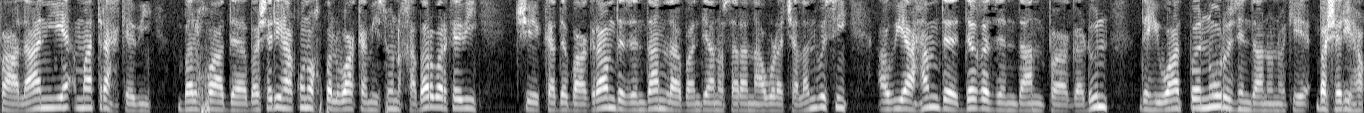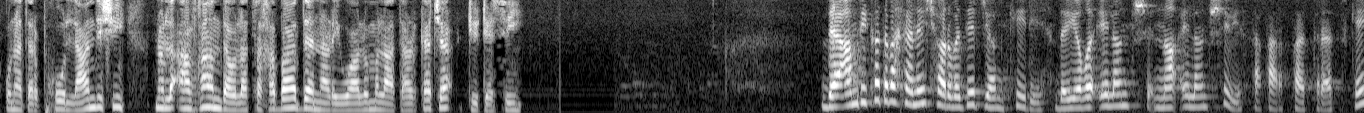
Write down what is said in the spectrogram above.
فعالان یې مطرح کوي بلخوا د بشري حقونو خپلواک کمېسیون خبر ورکوي چې که د باګرام د زندان له بندیانو سره ناوړه چلند وسي او یا هم د دغه زندان په ګډون د هېواد په نورو زندانونو کې بشري حقونه تر پښو لاندې شي، نو له افغان دولت څخه به د نړیوالو ملاتړ کچه ټیټه سي. د امریکا د بهرنیو چارو وزیر جان کیري د یوه نا اعلان شوي سفر په ترڅ کې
